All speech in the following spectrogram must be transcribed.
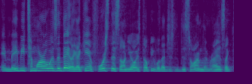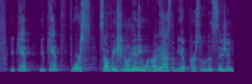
and, maybe tomorrow is a day. Like I can't force this on you. I Always tell people that just to disarm them, right? It's like you can't you can't force salvation on anyone, right? It has to be a personal decision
